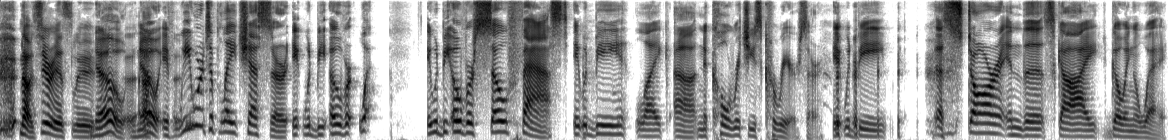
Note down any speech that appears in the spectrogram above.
no, seriously. No, Uh, no. uh, if we were to play chess, sir, it would be over. What? It would be over so fast. It would be like uh, Nicole Richie's career, sir. It would be a star in the sky going away.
